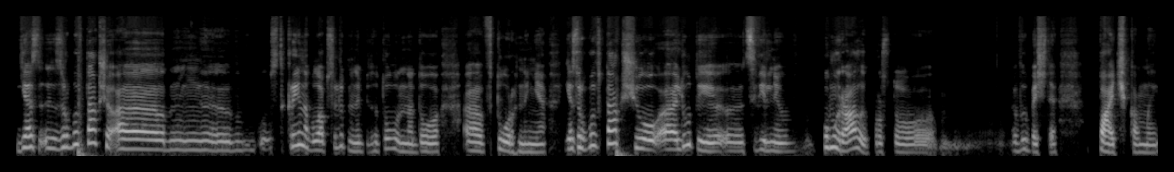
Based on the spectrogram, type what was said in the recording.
Я зробив так, що е, е, країна була абсолютно не підготовлена до е, вторгнення. Я зробив так, що люди цивільні помирали просто, вибачте, пачками.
